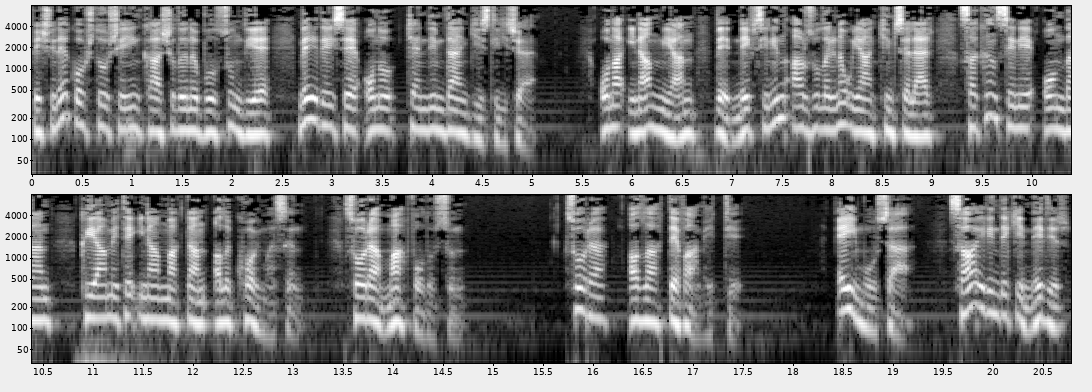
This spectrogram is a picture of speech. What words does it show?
peşine koştuğu şeyin karşılığını bulsun diye neredeyse onu kendimden gizleyeceğim. Ona inanmayan ve nefsinin arzularına uyan kimseler sakın seni ondan kıyamete inanmaktan alıkoymasın. Sonra mahvolursun. Sonra Allah devam etti. Ey Musa! Sağ elindeki nedir?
